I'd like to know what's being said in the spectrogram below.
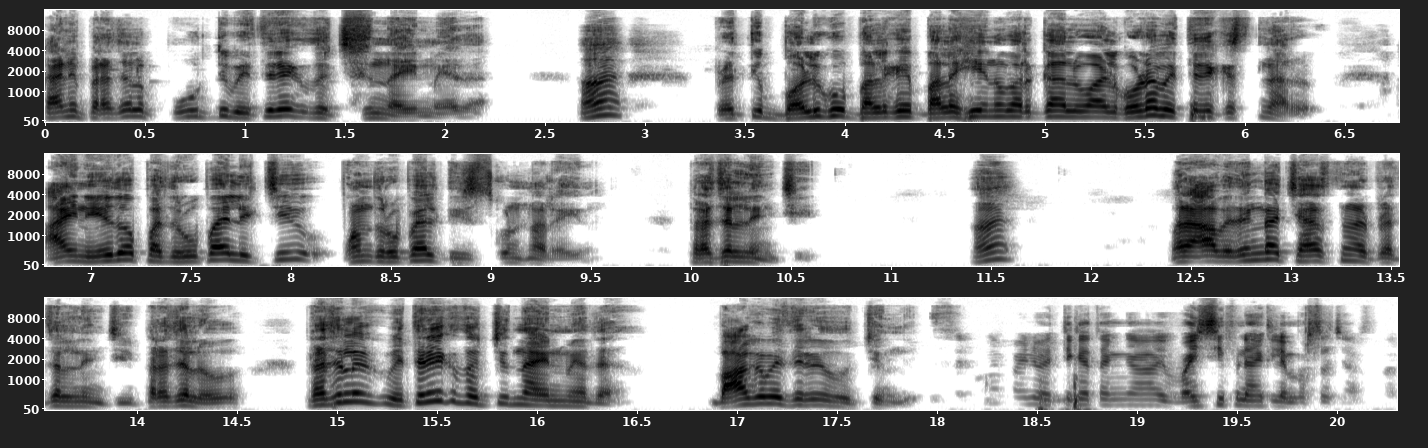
కానీ ప్రజలు పూర్తి వ్యతిరేకత వచ్చింది ఆయన మీద? ప్రతి బలుగు బలగే బలహీన వర్గాల వాళ్ళు కూడా వ్యతిరేకిస్తున్నారు. ఆయన ఏదో పది రూపాయలు ఇచ్చి వంద రూపాయలు తీసుకుంటున్నారు ఆయన ప్రజల నుంచి? మరి ఆ విధంగా చేస్తున్నారు ప్రజల నుంచి. ప్రజలు ప్రజలకు వ్యతిరేకత వచ్చింది ఆయన మీద. బాగా వ్యతిరేకత వచ్చింది. పైన వ్యక్తిగతంగా వైసీపీ నాయకులు విమర్శలు చేస్తారు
